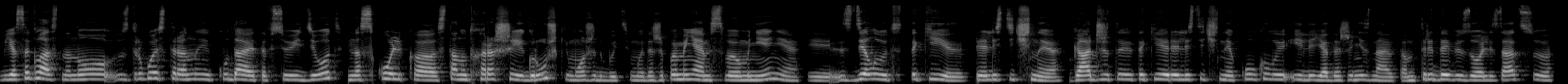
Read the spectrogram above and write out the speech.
Я согласна, но с другой стороны, куда это все идет, насколько станут хороши игрушки, может быть, мы даже поменяем свое мнение и сделают такие реалистичные гаджеты, такие реалистичные куклы, или я даже не знаю, там 3D-визуализацию.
